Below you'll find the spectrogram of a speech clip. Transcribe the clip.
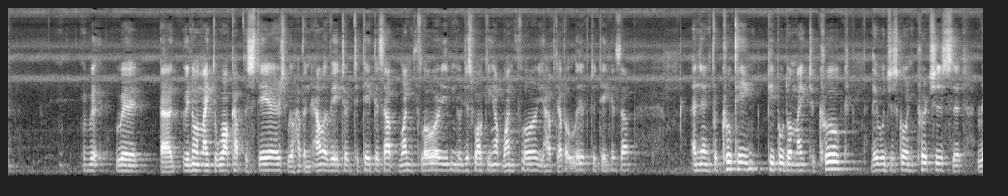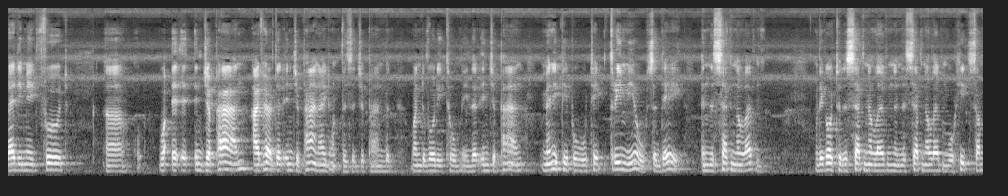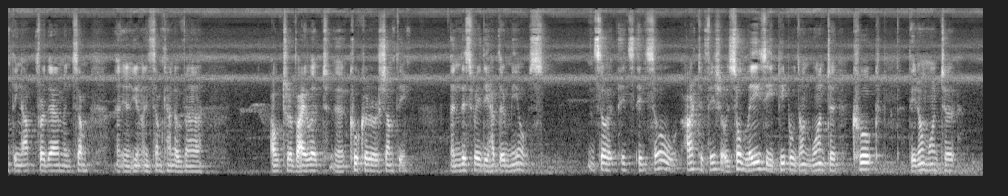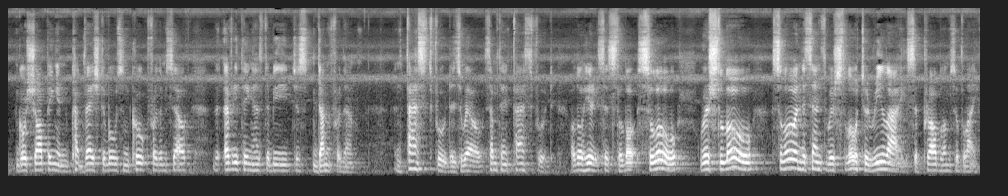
we, we uh, we don't like to walk up the stairs. We'll have an elevator to take us up one floor. Even you're just walking up one floor, you have to have a lift to take us up. And then for cooking, people don't like to cook. They will just go and purchase ready-made food. Uh, In Japan, I've heard that in Japan, I don't visit Japan, but one devotee told me that in Japan, many people will take three meals a day in the 7-Eleven. They go to the 7-Eleven and the 7-Eleven will heat something up for them and some, uh, you know, in some kind of uh, ultraviolet uh, cooker or something. And this way they have their meals. And so it's, it's so artificial, it's so lazy. People don't want to cook, they don't want to go shopping and cut vegetables and cook for themselves. Everything has to be just done for them. And fast food as well, sometimes fast food. Although here it says slow, slow, we're slow, slow in the sense we're slow to realize the problems of life.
